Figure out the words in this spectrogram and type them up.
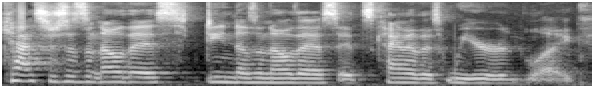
Cass doesn't know this. Dean doesn't know this. It's kind of this weird like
